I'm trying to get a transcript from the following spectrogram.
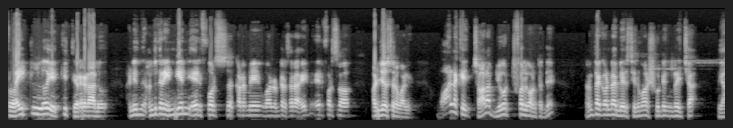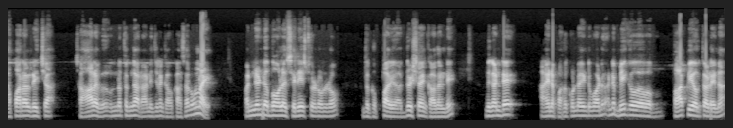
ఫ్లైట్లో ఎక్కి తిరగడాలు అంటే అందుకని ఇండియన్ ఎయిర్ ఫోర్స్ అకాడమీ వాళ్ళు ఉంటారు సార్ ఎయిర్ ఫోర్స్లో పనిచేస్తున్న వాళ్ళు. వాళ్ళకి చాలా బ్యూటిఫుల్గా ఉంటుంది. అంతేకాకుండా మీరు సినిమా షూటింగ్ రీత్యా వ్యాపారాల రీత్యా చాలా ఉన్నతంగా రాణించడానికి అవకాశాలు ఉన్నాయి. పన్నెండో భవంలో శనీశ్వరుడు ఉండడం అంత గొప్ప అదృష్టం కాదండి. ఎందుకంటే ఆయన పదకొండో ఇంటి వాడు అంటే మీకు పాపి అవుతాడైనా.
